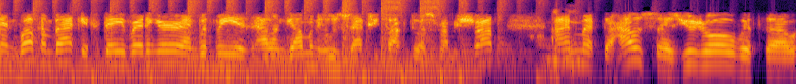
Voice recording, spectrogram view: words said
And welcome back. It's Dave Redinger, and with me is Alan Gelman, who's actually talking to us from his shop. I'm at the house as usual with uh,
